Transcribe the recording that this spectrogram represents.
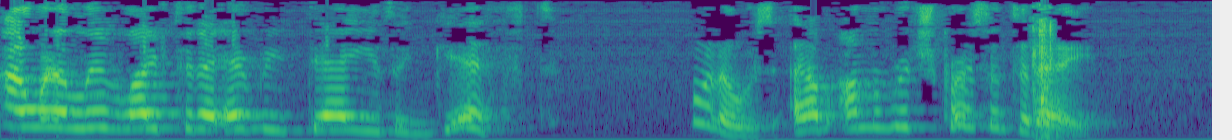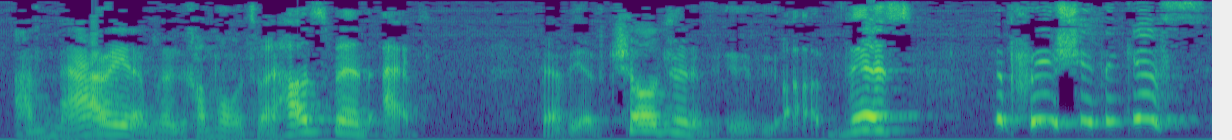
I want to live life today. Every day is a gift. I want to, I'm, I'm a rich person today. I'm married. I'm going to come home to my husband. I have if you have children, if you have this, appreciate the gifts.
